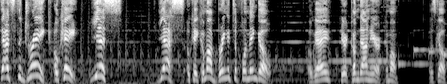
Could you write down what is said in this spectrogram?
That's the drink. Okay. Yes. Yes. Okay, come on. Bring it to Flamingo. Okay. Here, come down here. Come on. Let's go.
